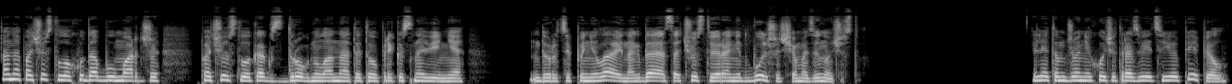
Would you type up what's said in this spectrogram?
Она почувствовала худобу Марджи, почувствовала, как вздрогнула она от этого прикосновения. Дороти поняла, иногда сочувствие ранит больше, чем одиночество. Летом Джонни хочет развеять ее пепел.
